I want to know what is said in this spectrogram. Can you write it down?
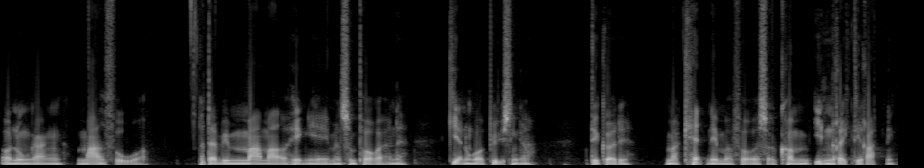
og nogle gange meget få ord. Og der er vi meget, meget afhængige af, at man som pårørende giver nogle oplysninger. Det gør det markant nemmere for os at komme i den rigtige retning.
